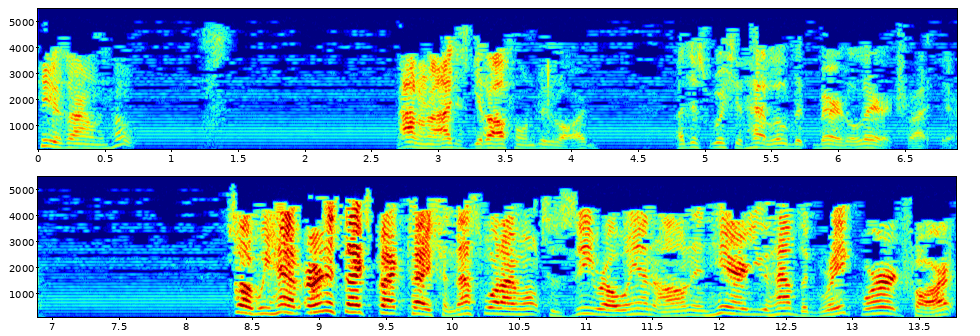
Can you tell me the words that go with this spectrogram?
He is our only hope. I don't know, I just get off on Do Lord. I just wish it had a little bit better lyrics right there. So we have earnest expectation. That's what I want to zero in on. And here you have the Greek word for it,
